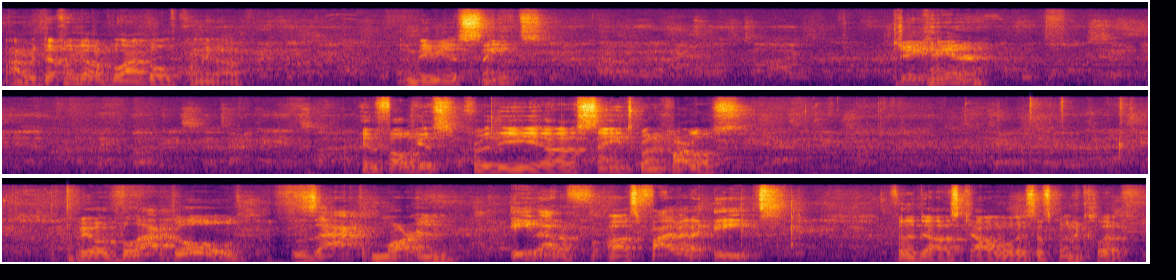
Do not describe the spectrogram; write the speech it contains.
All right, we definitely got a black gold coming up. And maybe a Saint. Jake Haener. in focus for the uh, Saints going to Carlos. We have a black gold, Zack Martin, eight out of uh, five out of eight for the Dallas Cowboys. That's going to Cliff.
